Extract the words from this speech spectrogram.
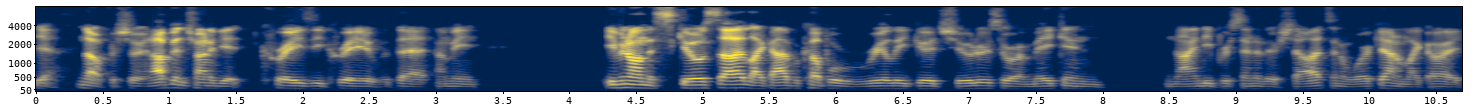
Yeah, no, for sure. And I've been trying to get crazy creative with that. I mean, even on the skill side, like I have a couple really good shooters who are making 90% of their shots in a workout. I'm like, all right,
